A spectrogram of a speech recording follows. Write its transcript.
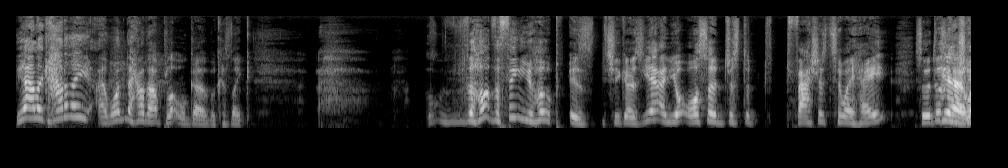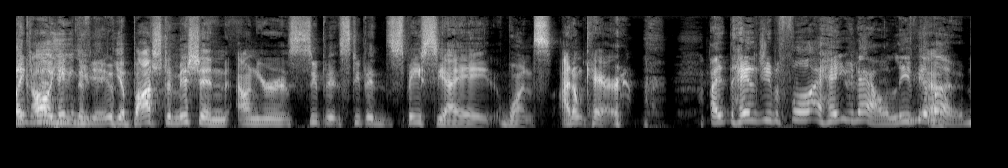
Yeah, like how do they? I wonder how that plot will go because like, the the thing you hope is she goes, yeah, and you're also just a fascist who I hate. So it doesn't Yeah, change like my oh, you opinion you, of you. you botched a mission on your stupid stupid space CIA once. I don't care. I hated you before. I hate you now. Leave me alone.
